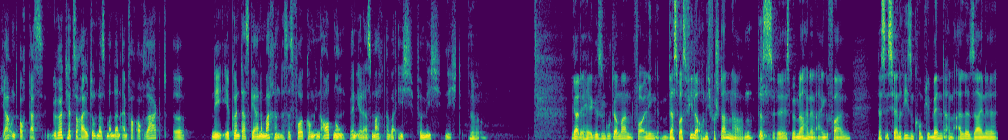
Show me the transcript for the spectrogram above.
Ja, und auch das gehört ja zur Haltung, dass man dann einfach auch sagt, äh, nee, ihr könnt das gerne machen. Das ist vollkommen in Ordnung, wenn ihr das macht, aber ich für mich nicht. Ja. Ja, der Helge ist ein guter Mann. Vor allen Dingen das, was viele auch nicht verstanden haben, das äh, ist mir im Nachhinein eingefallen. Das ist ja ein Riesenkompliment an alle seine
